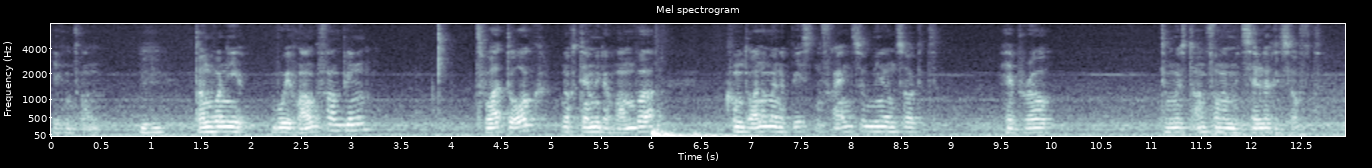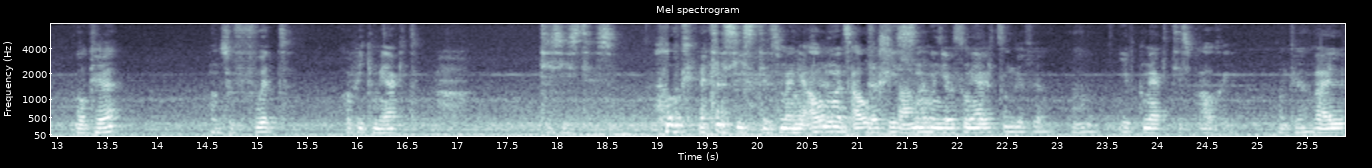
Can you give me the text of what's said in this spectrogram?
irgendwann. Mhm. Dann, wenn ich, wo ich heimgefahren bin, zwei Tage nachdem ich daheim war, kommt einer meiner besten Freunde zu mir und sagt, hey Bro, du musst anfangen mit Selleriesaft. Okay. Und sofort habe ich gemerkt, Das ist es. Okay. Das ist es. Meine Augen hat es aufgerissen und ich habe so gemerkt, ungefähr. ich hab gemerkt, das brauche ich. Okay. Weil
